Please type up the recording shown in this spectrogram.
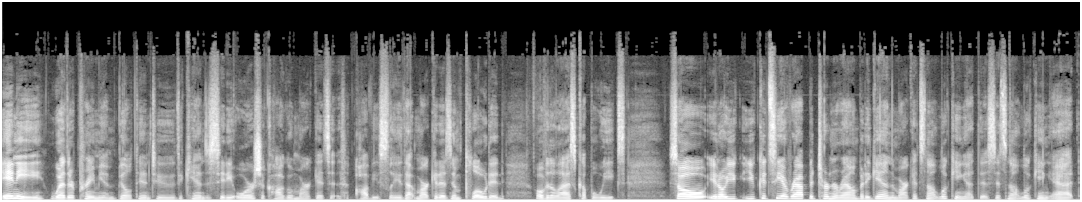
any weather premium built into the Kansas City or Chicago markets. Obviously, that market has imploded over the last couple weeks. So, you know, you, you could see a rapid turnaround, but again, the market's not looking at this. It's not looking at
